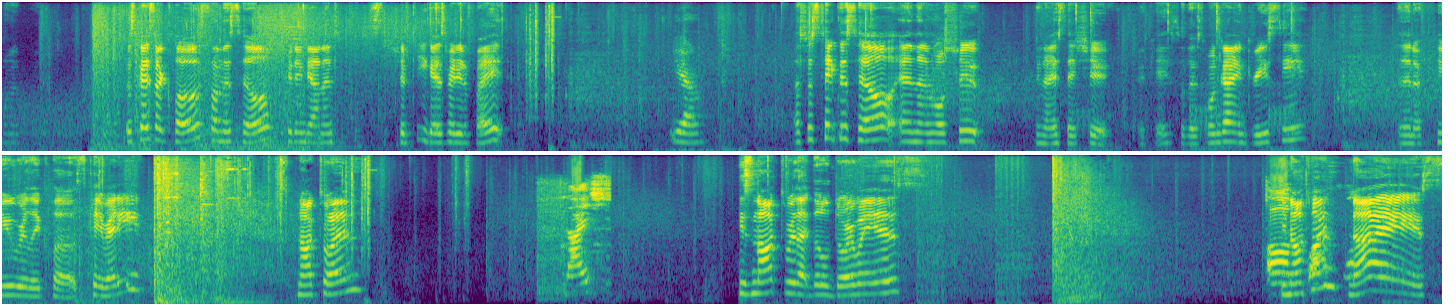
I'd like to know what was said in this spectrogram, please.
I just Those guys are close on this hill, shooting down into Shifty. You guys ready to fight? Yeah. Let's just take this hill and then we'll shoot. When I say shoot. Okay, so there's one guy in greasy. And then a few really close. Okay, ready? Knocked one. Nice. He's knocked where that little doorway is. Um, You knocked one? Nice!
